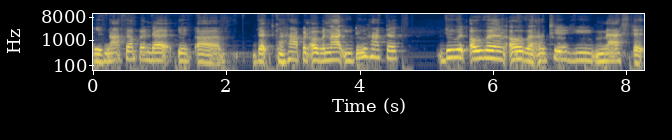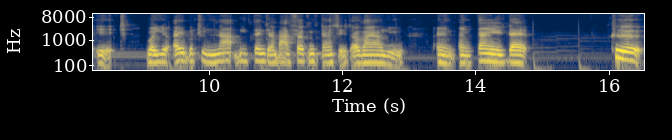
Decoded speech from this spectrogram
It's not something that is uh, that can happen overnight. You do have to do it over and over until you master it where you're able to not be thinking about circumstances around you and, and things that could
